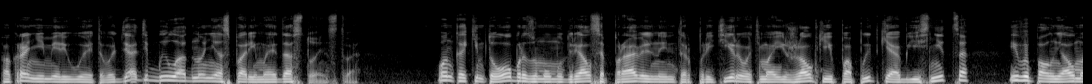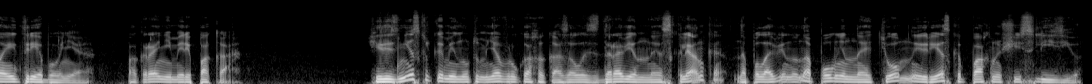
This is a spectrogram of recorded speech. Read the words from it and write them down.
По крайней мере, у этого дяди было одно неоспоримое достоинство. Он каким-то образом умудрялся правильно интерпретировать мои жалкие попытки объясниться и выполнял мои требования, по крайней мере, пока. Через несколько минут у меня в руках оказалась здоровенная склянка, наполовину наполненная темной, резко пахнущей слизью.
